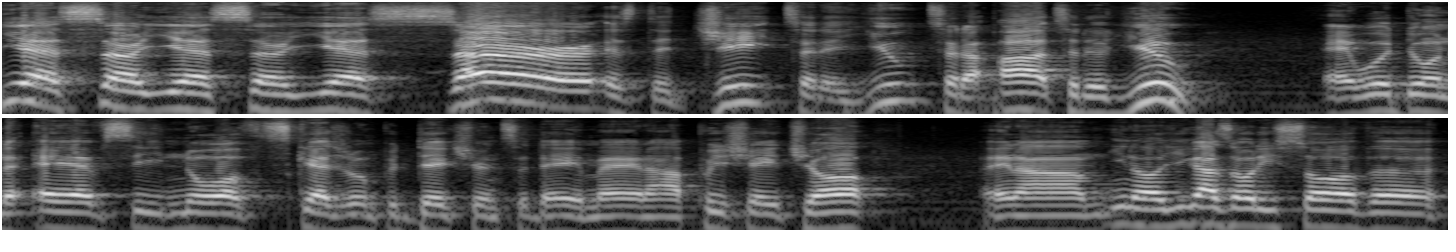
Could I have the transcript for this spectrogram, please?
Yes, sir. Yes, sir. Yes, sir. It's the G to the U to the R to the U. And we're doing the AFC North scheduling prediction today, man. I appreciate y'all. And um, you know, you guys already saw the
